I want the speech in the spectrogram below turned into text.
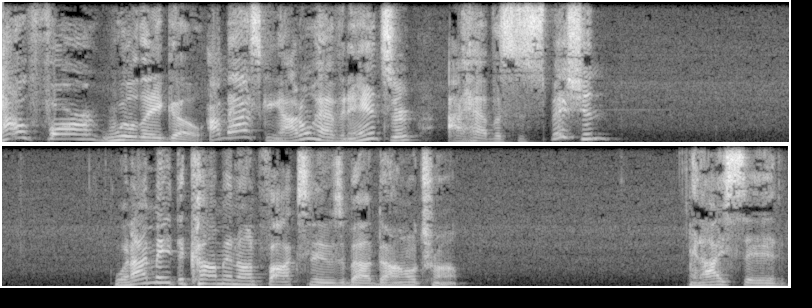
How far will they go? I'm asking. I don't have an answer. I have a suspicion. When I made the comment on Fox News about Donald Trump, and I said,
